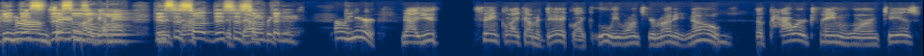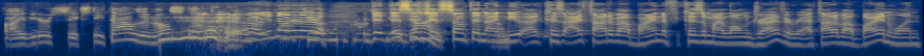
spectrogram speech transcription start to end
You know what I'm this saying? is Like, a I long, mean, this is so this is something case- Oh, here now you think like I'm a dick, like ooh, he wants your money. No, the powertrain warranty is five years, sixty thousand. I'll still. Oh, no, no, no, no. Th- this is Dime. just something I knew uh, because I thought about buying it because of my long drive. every- I thought about buying one,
